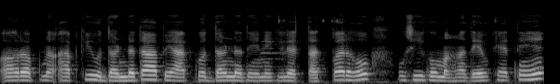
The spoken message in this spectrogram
और अपना, आपकी उदंडता पे आपको दंड देने के लिए तत्पर हो, उसी को महादेव कहते हैं।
